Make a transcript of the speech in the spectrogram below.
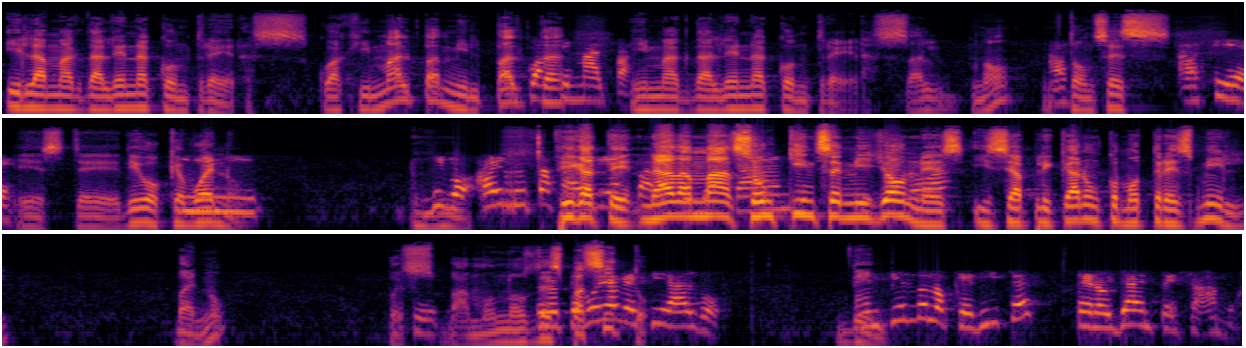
y la Magdalena Contreras. Coajimalpa, Milpalta y Magdalena Contreras, ¿no? Entonces, Así es. este, digo, qué Y, bueno. Digo, hay rutas Fíjate, nada más, son Culiacán, 15 Sinaloa. millones y se aplicaron como 3 mil. Bueno, pues Sí. vámonos Pero te voy a despacito. decir algo. Dime. Entiendo lo que dices, pero ya empezamos.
